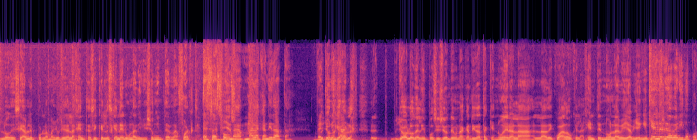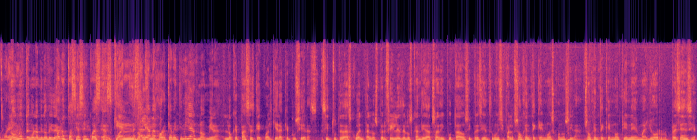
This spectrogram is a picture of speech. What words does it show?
lo deseable por la mayoría de la gente, así que les generó una división interna fuerte. Eso es una mala candidata. Yo no quiero hablar, eh, yo hablo de la imposición de una candidata que no era la, adecuada o que la gente no la veía bien. Y ¿Quién debió haber ido por Morena? No, no tengo la menor idea. Bueno, tú hacías encuestas. Eh, ¿Quién salía mejor que Betty Millán? No, mira, lo que pasa es que cualquiera que pusieras, si tú te das cuenta, los perfiles de los candidatos a diputados y presidentes municipales son gente que no es conocida, son gente que no tiene mayor presencia.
